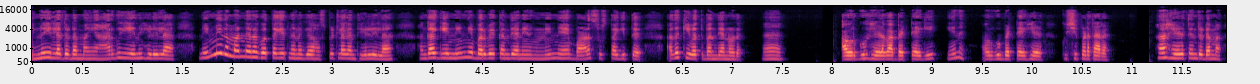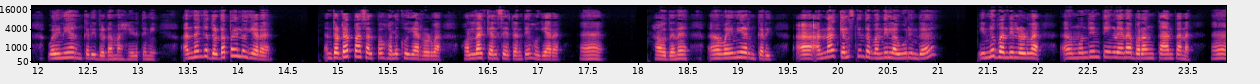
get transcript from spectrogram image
ಇನ್ನೂ ಇಲ್ಲ ದೊಡ್ಡಮ್ಮ, ಯಾರಿಗೂ ಏನು ಹೇಳಿಲ್ಲ. ನಿನ್ನೆ ಮೊನ್ನೆ ಗೊತ್ತಾಗಿತ್ತು ನನಗೆ ಹಾಸ್ಪಿಟ್ಲಾಗ ಅಂತ ಹೇಳಿಲ್ಲ. ಹಾಗಾಗಿ ನಿನ್ನೆ ಬರ್ಬೇಕಂದ್ಯಾ ನೀನು? ನಿನ್ನೆ ಭಾಳ ಸುಸ್ತಾಗಿತ್ತು. ಅದಕ್ಕೆ ಇವತ್ತು ಬಂದೆ ನೋಡು. ಹಾಂ ಅವ್ರಿಗೂ ಹೇಳುವ ಬೆಟ್ಟಾಗಿ ಏನು? ಅವ್ರಿಗೂ ಬೆಟ್ಟಾಗಿ ಹೇಳಿ. ಖುಷಿ ಪಡ್ತಾರೆ. ಹಾಂ, ಹೇಳ್ತೇನೆ ದೊಡ್ಡಮ್ಮ. ವೈನಿಯರ್ನ ಕರಿ ದೊಡ್ಡಮ್ಮ ಹೇಳ್ತೀನಿ. ಅಂದಂಗ ದೊಡ್ಡಪ್ಪ ಇಲ್ಲಿ ಹೋಗ್ಯಾರ? ದೊಡ್ಡಪ್ಪ ಸ್ವಲ್ಪ ಹೊಲಕ್ಕೆ ಹೋಗ್ಯಾರ ನೋಡುವ. ಹೊಲ ಕೆಲಸ ಐತಂತೆ ಹೋಗ್ಯಾರ. ಹಾಂ, ಹೌದನ? ವೈನಿಯರ್ನ ಕರಿ. ಅಣ್ಣ ಕೆಲಸದಿಂದ ಬಂದಿಲ್ಲ ಊರಿಂದ? ಇನ್ನೂ ಬಂದಿಲ್ಲ ನೋಡುವ. ಮುಂದಿನ ತಿಂಗಳೇನ ಬರಂಗ ಕಾಂತಾನ ಹಾಂ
